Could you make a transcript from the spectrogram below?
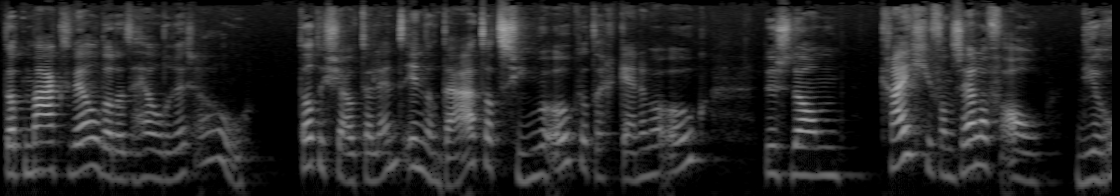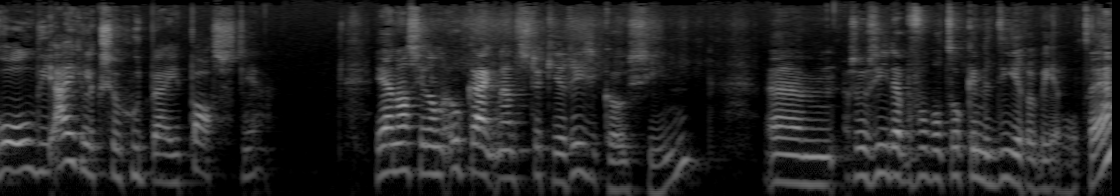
Dat maakt wel dat het helder is. Oh, dat is jouw talent. Inderdaad, dat zien we ook, dat herkennen we ook. Dus dan krijg je vanzelf al die rol die eigenlijk zo goed bij je past. Ja. Ja, en als je dan ook kijkt naar het stukje risico's zien. ehm, zo zie je dat bijvoorbeeld ook in de dierenwereld. Hè?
